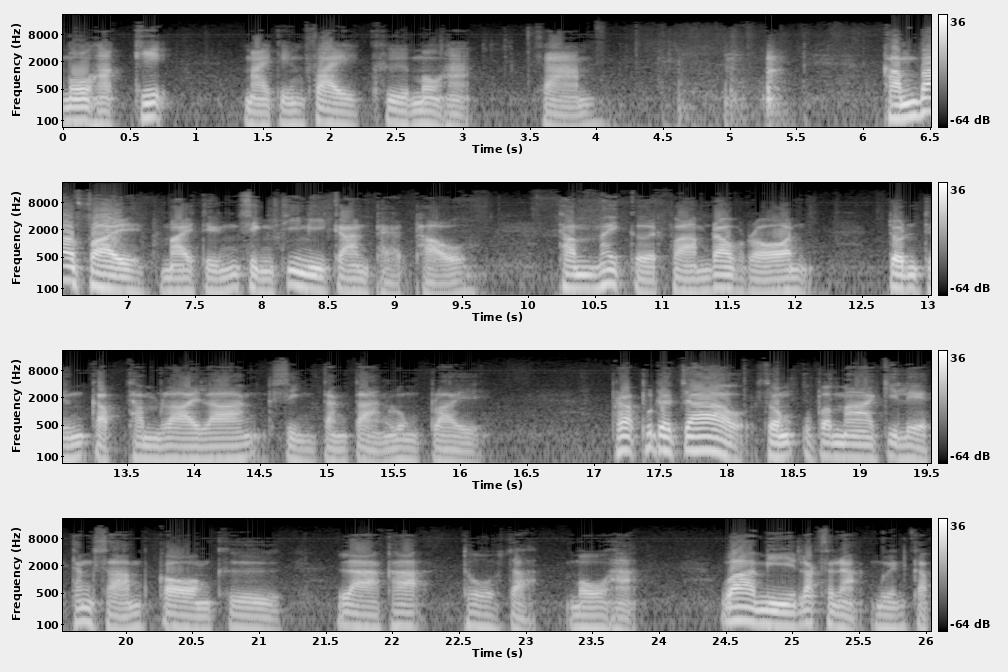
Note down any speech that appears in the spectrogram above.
โมหักคิ หมายถึงไฟคือโมหะสามคำว่าไฟหมายถึงสิ่งที่มีการแผดเผาทำให้เกิดความเร่าร้อน จนถึงกับทำลายล้างสิ่งต่างๆลงไป พระพุทธเจ้าทรงอุปมากิเลสทั้งสามกองคือ ราคะ โทสะ โมหะ ว่ามีลักษณะเหมือนกับ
